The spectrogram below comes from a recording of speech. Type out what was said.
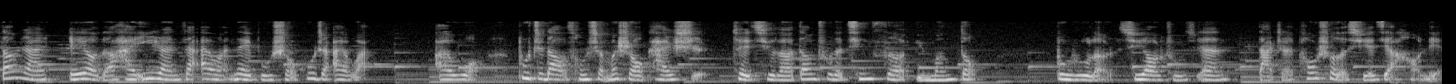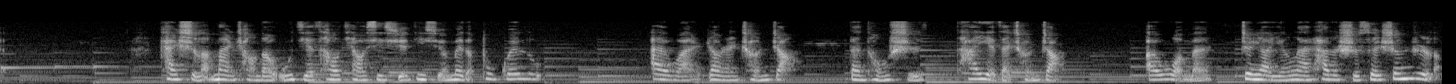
当然，也有的还依然在爱晚内部守护着爱晚，而我不知道从什么时候开始，褪去了当初的青涩与懵懂，步入了需要逐渐打着抛售的学姐行列，开始了漫长的无节操调戏学弟学妹的不归路。爱晚让人成长，但同时他也在成长，而我们正要迎来他的十岁生日了。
